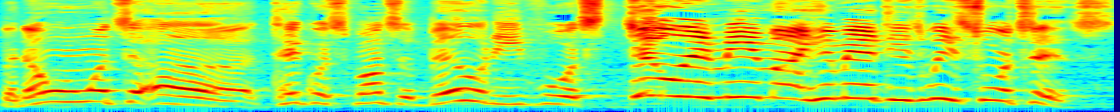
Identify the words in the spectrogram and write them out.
no one wants to uh, take responsibility for stealing me my humanities resources.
